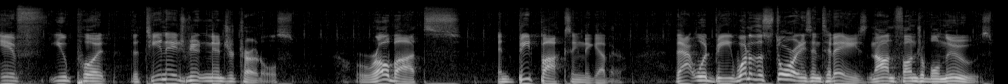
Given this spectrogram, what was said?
if you put the Teenage Mutant Ninja Turtles, robots, and beatboxing together? That would be one of the stories in today's non fungible news.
